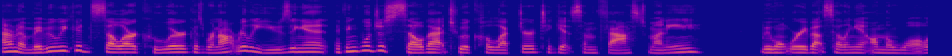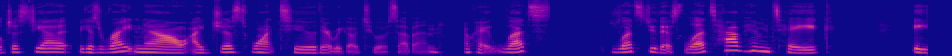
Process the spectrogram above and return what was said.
I don't know. Maybe we could sell our cooler because we're not really using it. I think we'll just sell that to a collector to get some fast money. We won't worry about selling it on the wall just yet because right now I just want to there we go 207. Okay, let's let's do this. Let's have him take a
